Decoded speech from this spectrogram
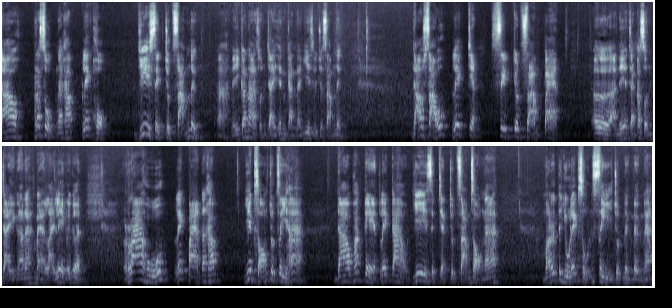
ดาวพระศุกร์นะครับ เลข 6 20.31 อ่า นี้ก็น่าสนใจเช่นกันนะ 20.31 ดาวเสาร์เลข 7 10.38 เออ อันนี้อาจารย์ก็สนใจอีกแล้วนะแหมหลายเลขเหลือเกิน ราหูเลข 8 นะครับ 22.45 ดาวพักเกตเลข 9 27.32 นะมฤตยูเลข 0 4.11 นะ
